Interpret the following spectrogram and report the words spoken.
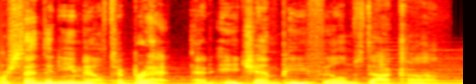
or send an email to brett at hmpfilms.com.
